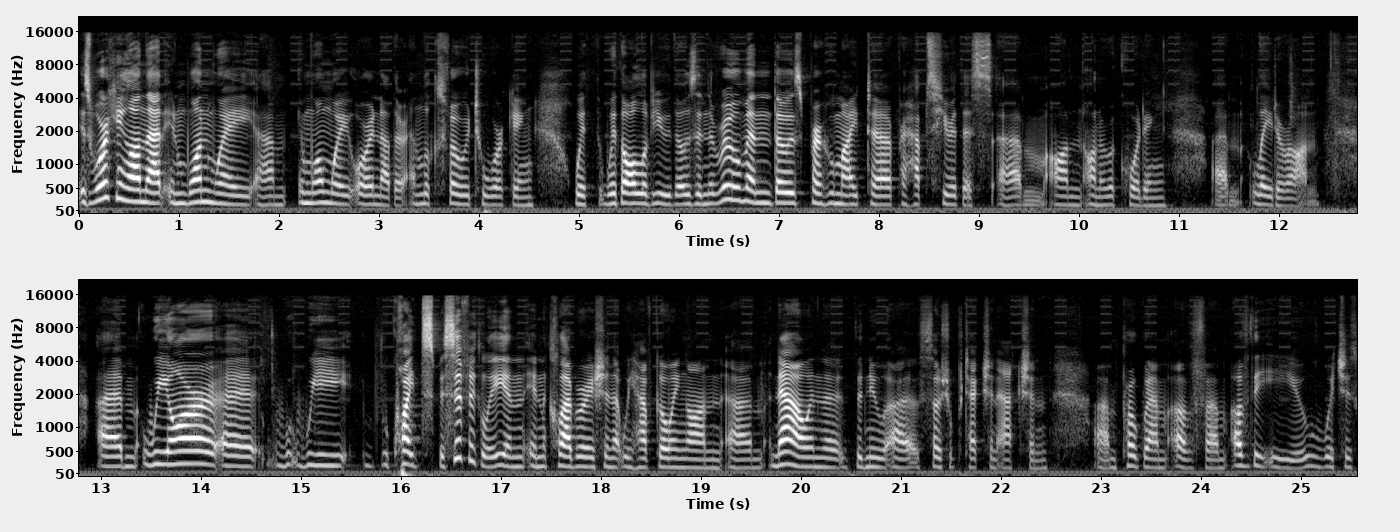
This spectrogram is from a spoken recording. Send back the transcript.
is working on that in one way, um, in one way or another, and looks forward to working with with all of you, those in the room and those per who might uh, perhaps hear this um, on on a recording um, later on. Um, we are, uh, we quite specifically in, in the collaboration that we have going on um, now in the, the new uh, social protection action um, program of, um, of the EU, which is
